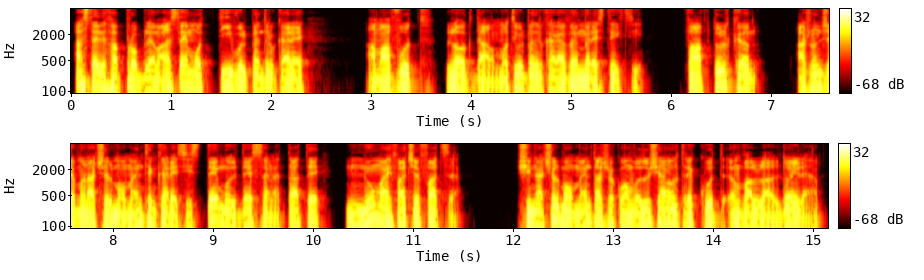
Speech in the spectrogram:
Asta e de fapt problema, asta e motivul pentru care am avut lockdown, motivul pentru care avem restricții. Faptul că ajungem în acel moment în care sistemul de sănătate nu mai face față. Și în acel moment, așa cum am văzut și anul trecut, în valul al doilea,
